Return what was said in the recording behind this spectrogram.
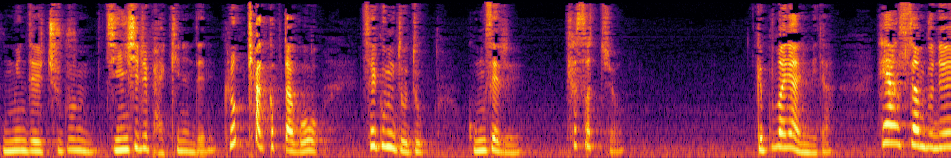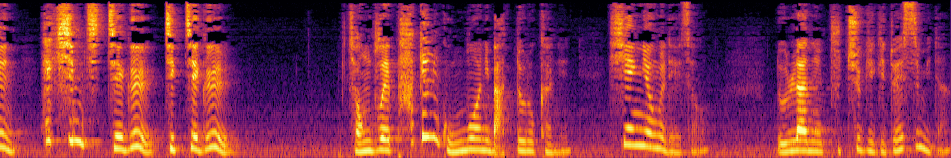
국민들 죽음 진실을 밝히는 데는 그렇게 아깝다고 세금 도둑 공세를 폈었죠. 그뿐만이 아닙니다. 해양수산부는 핵심 직책을 직책을 정부의 파견 공무원이 맡도록 하는 시행령을 내서 논란을 부추기기도 했습니다.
